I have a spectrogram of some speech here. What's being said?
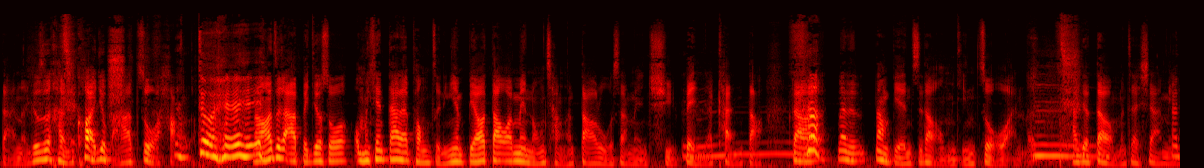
单了，就是很快就把它做好了。对。然后这个阿伯就说，我们先待在棚子里面，不要到外面农场的道路上面去被人家看到，让那让别人知道我们已经做完了。他就带我们在下面，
